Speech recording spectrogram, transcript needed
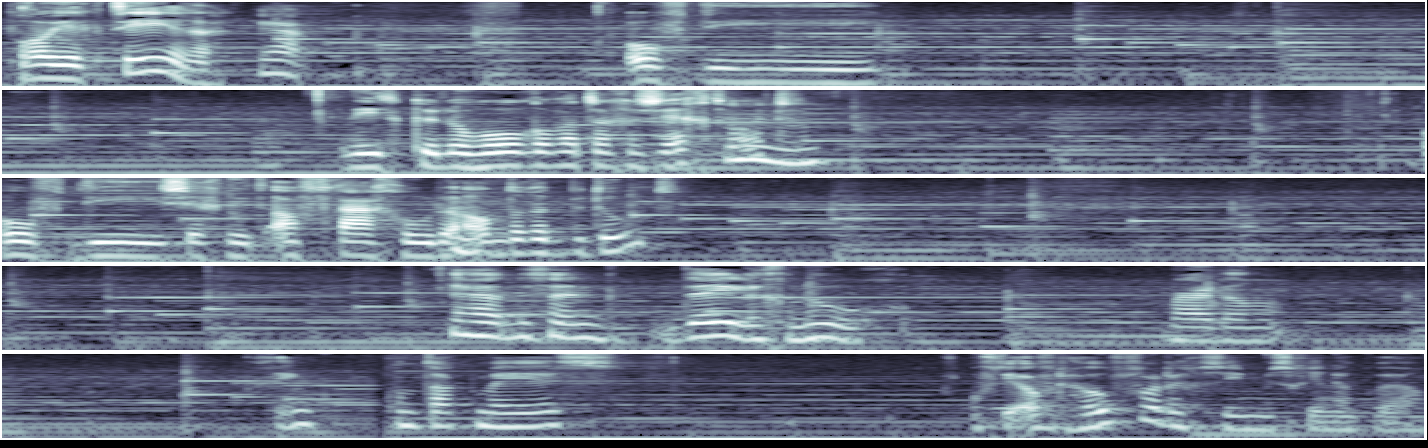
projecteren. Ja. Of die niet kunnen horen wat er gezegd wordt. Mhm. Of die zich niet afvragen hoe de Hm. ander het bedoelt. Ja, er zijn delen genoeg waar dan geen contact mee is. Of die over het hoofd worden gezien misschien ook wel.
